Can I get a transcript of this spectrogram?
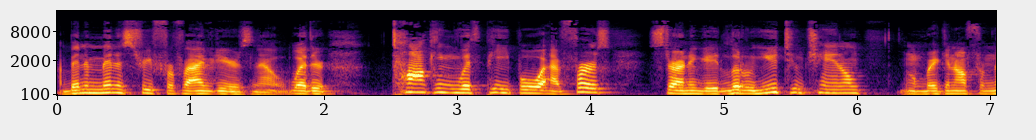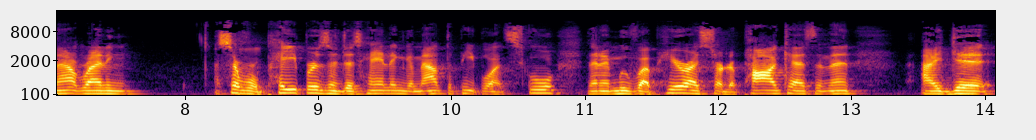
I've been in ministry for five years now, whether talking with people at first, starting a little YouTube channel, and breaking off from that, writing several papers and just handing them out to people at school. Then I move up here, I start a podcast, and then I get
